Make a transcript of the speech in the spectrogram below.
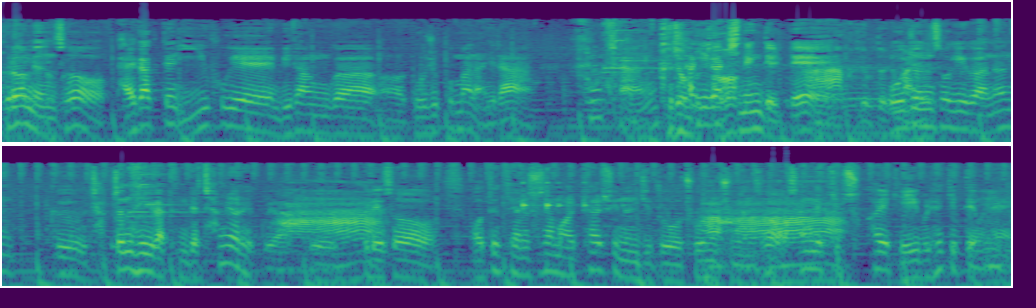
그러면서 발각된 이후에 밀항과 어, 도주뿐만 아니라 한창 그 전부터? 사기가 진행될 때 아, 그 오전 서기관은 그 작전 회의 같은 데 참여를 했고요. 아. 그, 래서 어떻게 하면 수사망을 피할 수 있는지도 조언을 주면서 상당히 깊숙하게 개입을 했기 때문에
